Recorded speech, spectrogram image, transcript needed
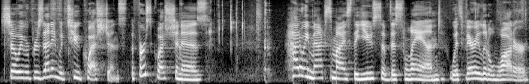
So we were presented with two questions. The first question is, how do we maximize the use of this land with very little water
